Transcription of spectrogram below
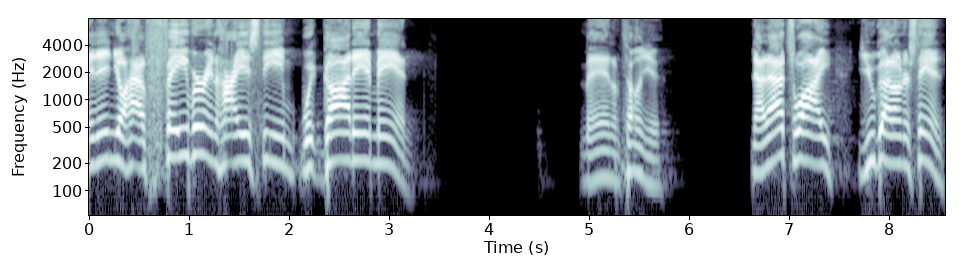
and then you'll have favor and high esteem with God and man. Man, I'm telling you. Now that's why you got to understand.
